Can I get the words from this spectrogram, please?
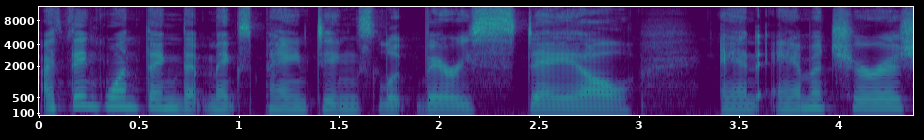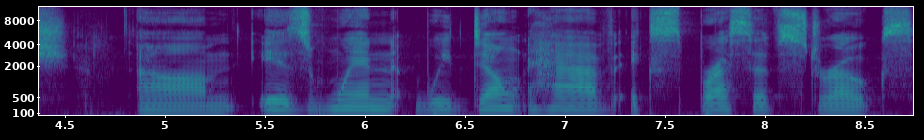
I think one thing that makes paintings look very stale and amateurish um, is when we don't have expressive strokes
